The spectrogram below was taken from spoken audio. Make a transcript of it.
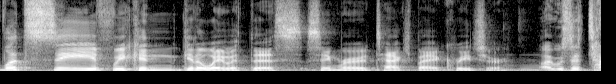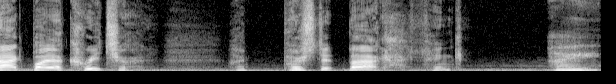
let's see if we can get away with this, seeing we're attacked by a creature. I was attacked by a creature. I pushed it back, I think. I.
